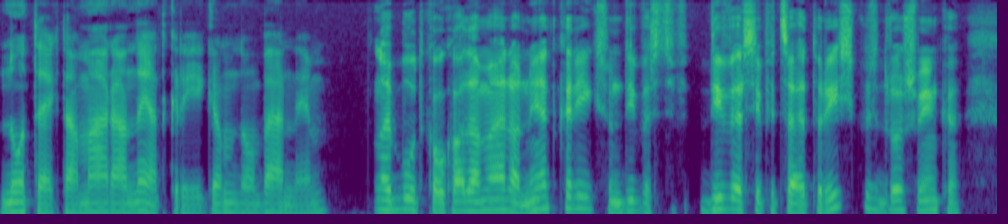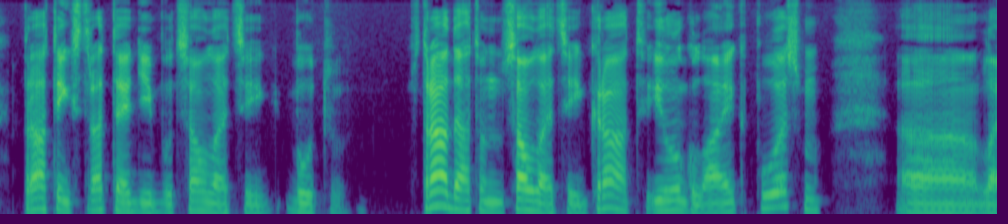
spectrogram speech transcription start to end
noteiktā mērā neatkarīgam no bērniem. Lai būtu kaut kādā mērā neatkarīgs un diversif diversificētu riskus, droši vien, prātīga stratēģija būtu saulēcīgi, būtu strādāt un saulēcīgi krāt ilgu laika posmu, Uh, lai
